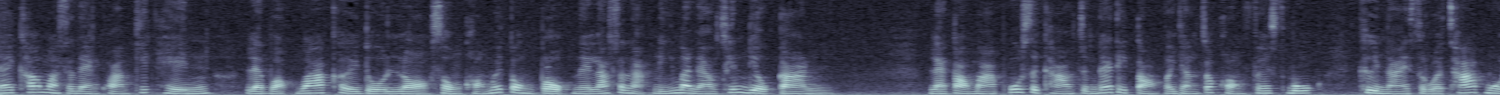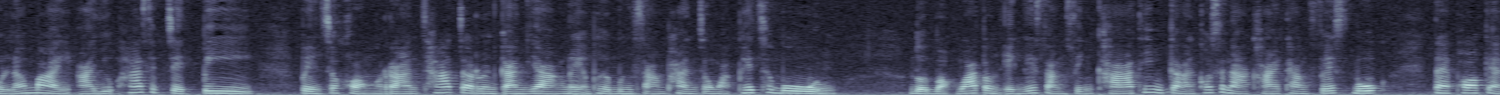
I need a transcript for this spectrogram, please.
ได้เข้ามาแสดงความคิดเห็น และบอกว่าเคยโดนหลอกส่งของไม่ตรงปกในลักษณะนี้มาแล้วเช่นเดียวกัน และต่อมาผู้สื่อข่าวจึงได้ติดต่อไปยังเจ้าของ Facebook คือนายสุรชาติมูลละไมอายุ 57 ปี เป็นเจ้าของร้านชาติเจริญการยางในอำเภอบึงสามพันจังหวัดเพชรบูรณ์ โดยบอกว่าตนเองได้สั่งสินค้าที่มีการโฆษณาขายทาง Facebook แต่พอแกะ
